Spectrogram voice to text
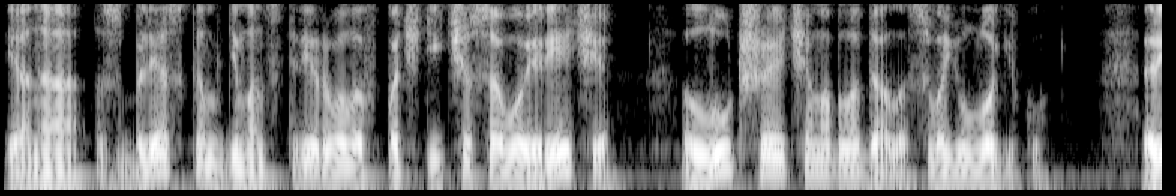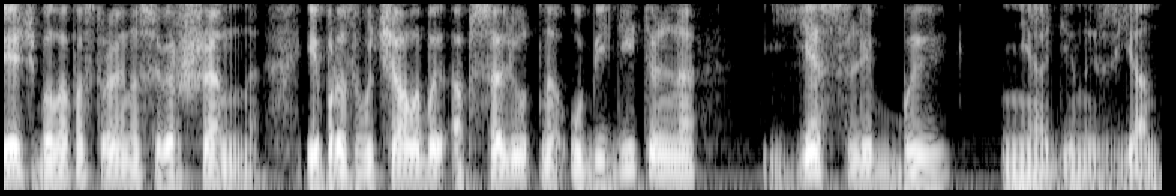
и она с блеском демонстрировала в почти часовой речи лучшее, чем обладала, свою логику. Речь была построена совершенно и прозвучала бы абсолютно убедительно, если бы не один изъян.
